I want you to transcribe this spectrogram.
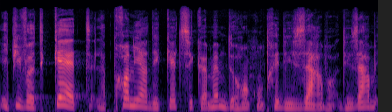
Et puis votre quête, la première des quêtes, c'est quand même de rencontrer des arbres, des arbres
